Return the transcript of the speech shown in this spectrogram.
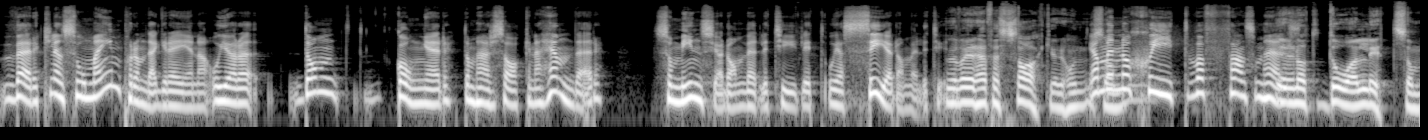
verkligen zooma in på de där grejerna och göra de gånger de här sakerna händer så minns jag dem väldigt tydligt och jag ser dem väldigt tydligt. Men vad är det här för saker? Hon, Ja, som, men något skit, vad fan som helst. är det något dåligt, som,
